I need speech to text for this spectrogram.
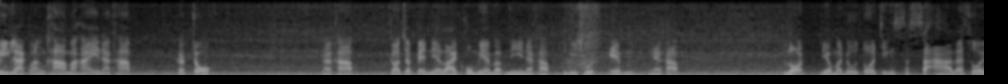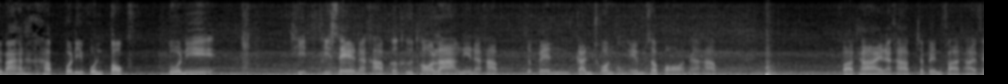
มีแหลกหลังคามาให้นะครับ กระจกนะครับ ก็จะเป็นเนี่ยลายโครเมียมแบบนี้นะครับที่มีชุด M นะครับ รถเดี๋ยวมาดูตัวจริงสะอาดและสวยมากนะครับพอดีฝนตกตัวนี้ที่พิเศษนะครับก็คือท่อล่างนี้นะครับ จะเป็นกันชนของ M Sport นะครับ ฝาท้ายนะครับจะเป็นฝาท้ายไฟ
